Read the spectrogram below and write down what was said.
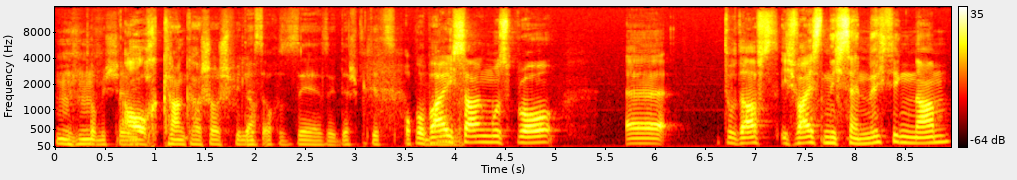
Mhm. Auch kranker Schauspieler. Der ist auch sehr, sehr, der spielt jetzt Wobei ich sagen muss, Bro, äh, du darfst, ich weiß nicht seinen richtigen Namen,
